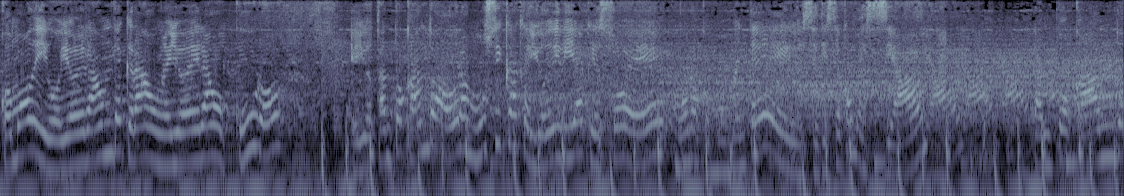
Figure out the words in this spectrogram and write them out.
como digo, ellos eran underground, ellos eran oscuros. Ellos están tocando ahora música que yo diría que eso es, bueno, comúnmente se dice comercial. Están tocando,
